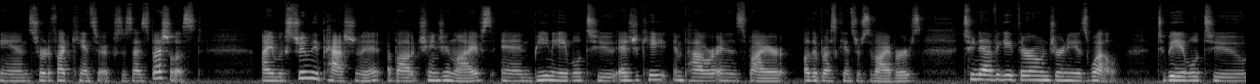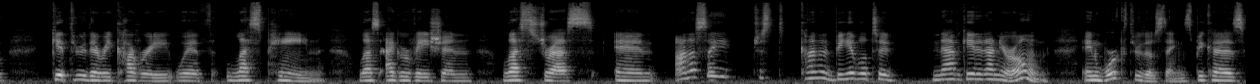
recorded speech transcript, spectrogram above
and certified cancer exercise specialist. I am extremely passionate about changing lives and being able to educate, empower, and inspire other breast cancer survivors to navigate their own journey as well, to be able to get through their recovery with less pain, less aggravation, less stress, and honestly, just kind of be able to navigate it on your own and work through those things because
